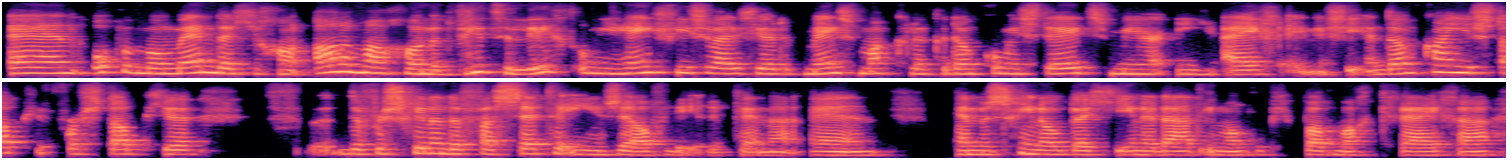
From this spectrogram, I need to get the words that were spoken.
En op het moment dat je gewoon allemaal gewoon het witte licht om je heen visualiseert, het meest makkelijke, dan kom je steeds meer in je eigen energie. En dan kan je stapje voor stapje de verschillende facetten in jezelf leren kennen. En, en misschien ook dat je inderdaad iemand op je pad mag krijgen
